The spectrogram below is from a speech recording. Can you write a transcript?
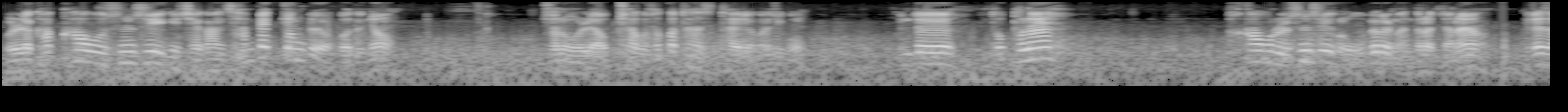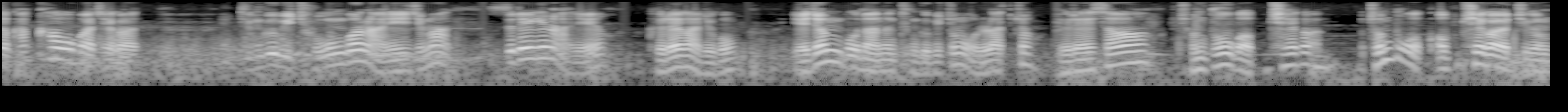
원래 카카오 순수익이 제가 한 300 정도였거든요. 저는 원래 업체하고 섞어 타는 스타일이어가지고. 근데 덕분에 카카오를 순수익을 500을 만들었잖아요. 그래서 카카오가 제가 등급이 좋은 건 아니지만 쓰레기는 아니에요. 그래가지고 예전보다는 등급이 좀 올랐죠? 그래서 전북 업체가 전북 업체가 지금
